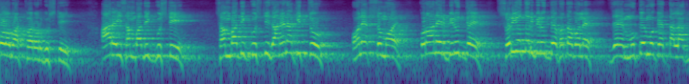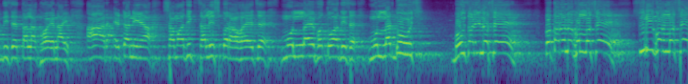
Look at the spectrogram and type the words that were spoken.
বড় বাটফারর গোষ্ঠী। আর এই সাংবাদিক গোষ্ঠী সাংবাদিক গোষ্ঠী জানে না কিচ্ছু? অনেক সময় কোরআনের বিরুদ্ধে, শরীয়তের বিরুদ্ধে কথা বলে যে মুখে মুখে তালাক দিছে, তালাক হয় নাই। আর এটা নিয়ে সামাজিক সালিশ করা হয়েছে, মোল্লায় ফতোয়া দিছে। মোল্লার দোষ, বউ চালিল সে। প্রতারণা করল সে, চুরি করল সে।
